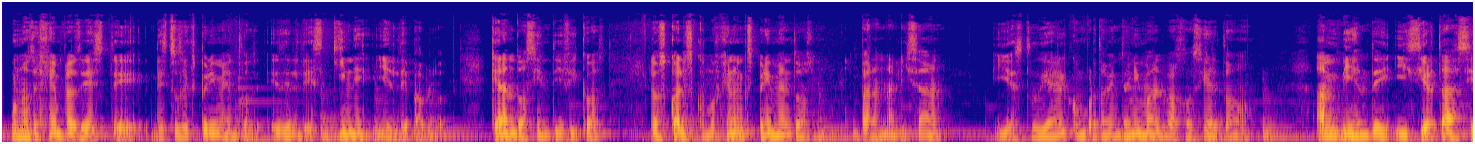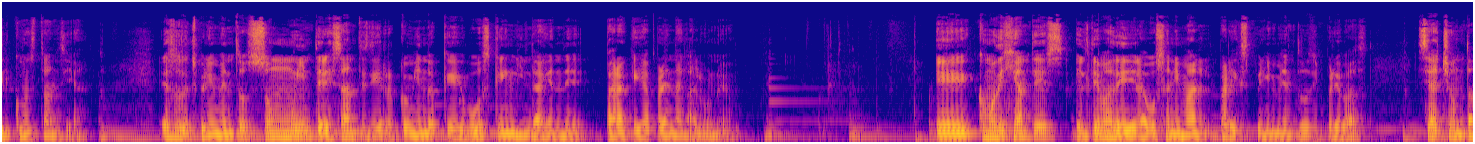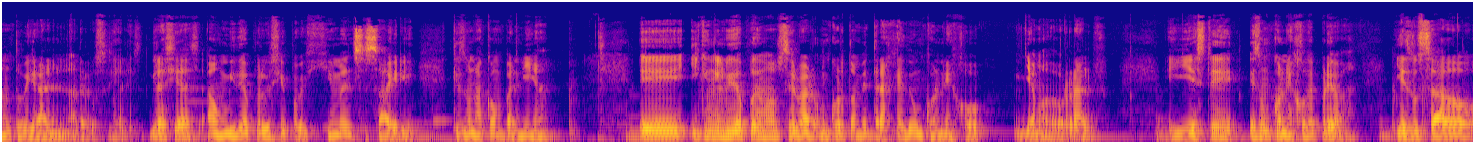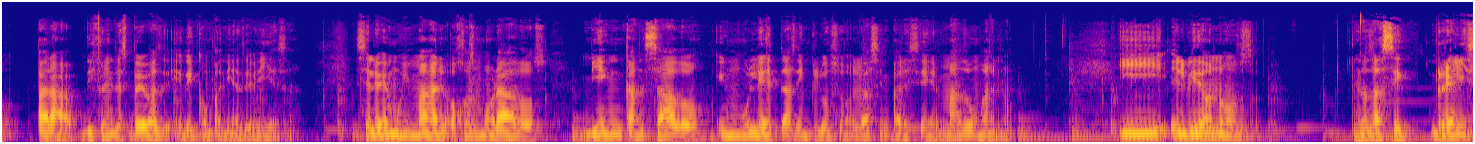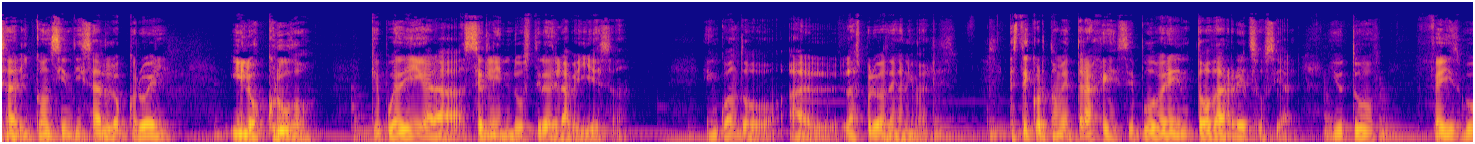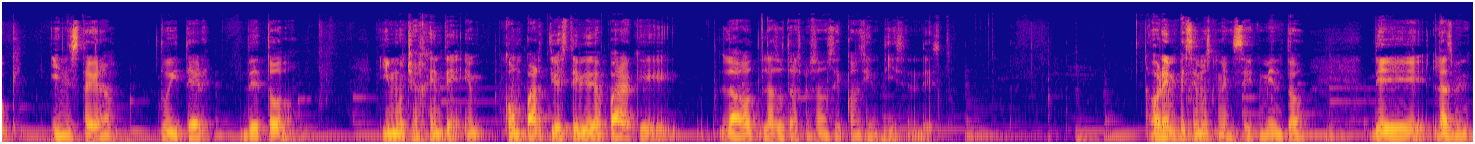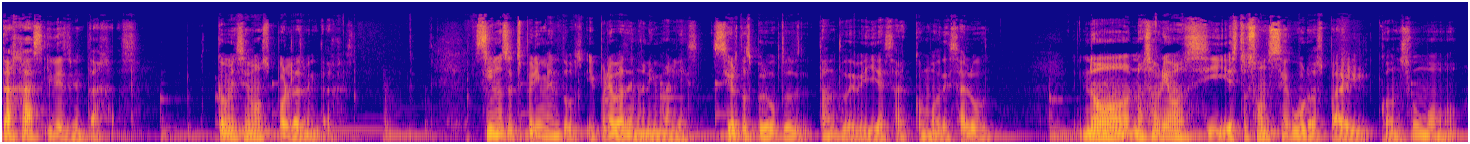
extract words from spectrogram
Unos ejemplos de, este, de estos experimentos es el de Skinner y el de Pavlov, que eran dos científicos los cuales condujeron experimentos para analizar y estudiar el comportamiento animal bajo cierto ambiente y cierta circunstancia esos experimentos son muy interesantes y recomiendo que busquen e indaguen eh, para que aprendan algo nuevo. Eh, como dije antes, el tema del abuso animal para experimentos y pruebas se ha hecho un tanto viral en las redes sociales, gracias a un video producido por Human Society, que es una compañía, eh, y que en el video podemos observar un cortometraje de un conejo llamado Ralph. Y este es un conejo de prueba, y es usado para diferentes pruebas de, compañías de belleza. Se le ve muy mal, ojos morados, bien cansado, en muletas incluso, lo hacen parecer más humano. Y el video nos, nos hace realizar y concientizar lo cruel y lo crudo que puede llegar a ser la industria de la belleza en cuanto a las pruebas en animales. Este cortometraje se pudo ver en toda red social, YouTube, Facebook Instagram, Twitter, de todo. Y mucha gente em, compartió este video para que las otras personas se concienticen de esto. Ahora empecemos con el segmento de las ventajas y desventajas. Comencemos por las ventajas. Sin los experimentos y pruebas en animales, ciertos productos tanto de belleza como de salud, no, no sabríamos si estos son seguros para el consumo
